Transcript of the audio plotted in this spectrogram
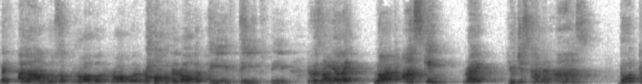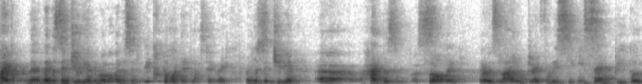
that alarm goes off robber, robber, robber, robber, thief, thief, thief. Because now you're like not asking, right? You just come and ask. Don't try to, when the centurion, remember when the centurion, we talked about that last time, right? When the centurion uh, had this servant that was lying dreadfully sick, he sent people,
